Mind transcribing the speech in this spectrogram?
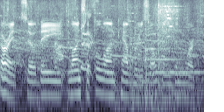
Alright, so they launched a full-on cavalry assault and it didn't work.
